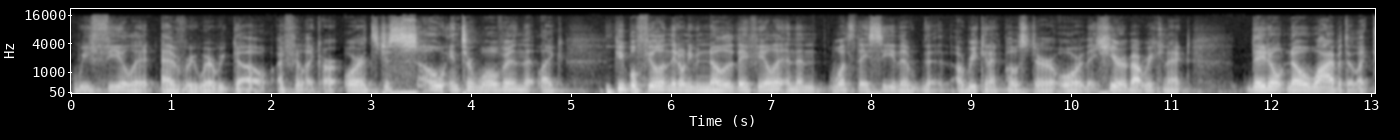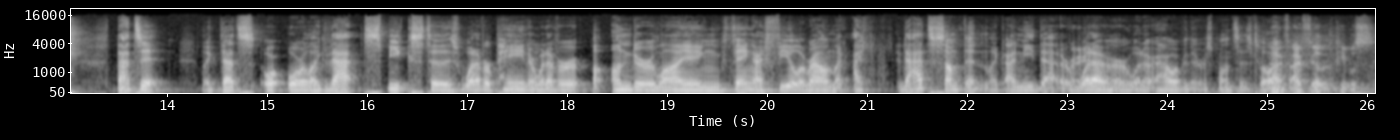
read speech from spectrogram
we feel it everywhere we go. I feel like, or or it's just so interwoven that like people feel it and they don't even know that they feel it. And then once they see the, the a reconnect poster or they hear about reconnect, they don't know why, but they're like, that's it. Like that's or or like that speaks to this whatever pain or whatever uh, underlying thing I feel around. Like I that's something like I need that or Right. whatever whatever however their response is. But I like I, feel that people s-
